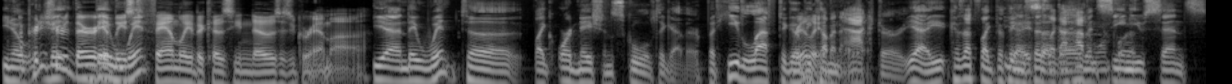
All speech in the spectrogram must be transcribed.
You know, I'm pretty they- sure they're they at least went- family because he knows his grandma. yeah, and they went to like ordination school together, but he left to go Really? become an Yeah. actor. Yeah, because that's like the thing Yeah, he he says. Like, I haven't seen point. you since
